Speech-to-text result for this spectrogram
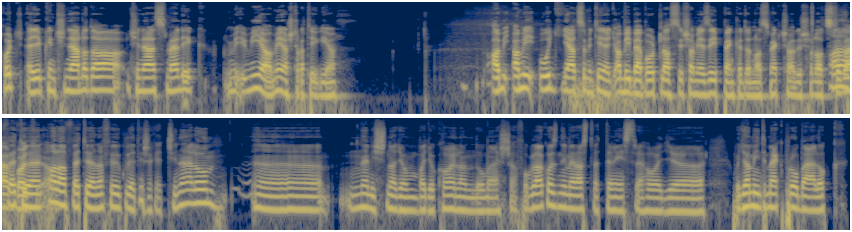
Hogy egyébként csinálod a, csinálsz mellék, mi, mi, a, mi a stratégia? Ami, ami úgy játszom, mint én, hogy ami bebolt lesz, és ami az éppen kedven, azt megcsinálod, és haladsz alapvetően, tovább. Alapvetően a főküldetéseket csinálom, nem is nagyon vagyok hajlandó mással foglalkozni, mert azt vettem észre, hogy, hogy amint megpróbálok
